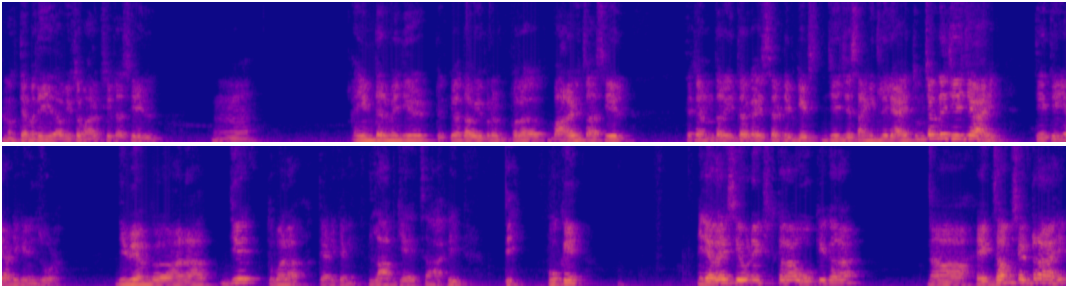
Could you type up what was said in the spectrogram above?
मग त्यामध्ये दहावीचं मार्कशीट असेल इंटरमिजिएट किंवा दहावी बारावीचं असेल त्याच्यानंतर इतर काही सर्टिफिकेट्स जे जे सांगितलेले आहेत तुमच्याकडे जे जे आहे ते ते या ठिकाणी जोडा. दिव्यांग अनाथ जे तुम्हाला त्या ठिकाणी लाभ घ्यायचा आहे ते. ओके यालाही सेव्ह नेक्स्ट करा ओके करा. एक्झाम सेंटर आहे.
